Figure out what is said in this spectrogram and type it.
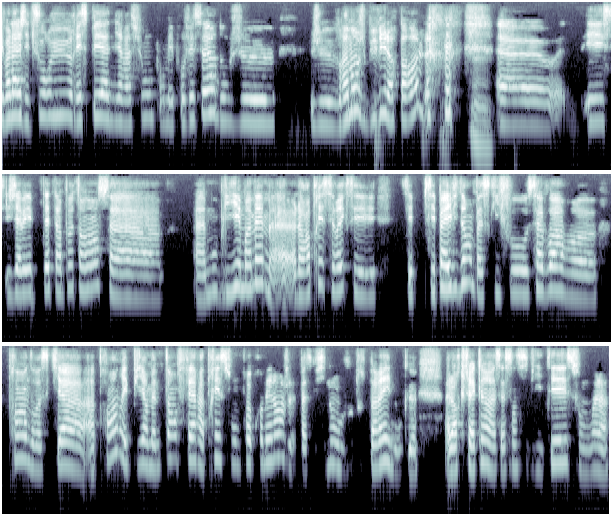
voilà, j'ai toujours eu respect, admiration pour mes professeurs, donc je, je vraiment je buvais leurs paroles Mhm. Euh, et j'avais peut-être un peu tendance à, à m'oublier moi-même. Alors après, c'est vrai que c'est c'est pas évident parce qu'il faut savoir euh, prendre ce qu'il y a à prendre et puis en même temps faire après son propre mélange parce que sinon on joue tous pareil. Donc euh, alors que chacun a sa sensibilité, son voilà.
